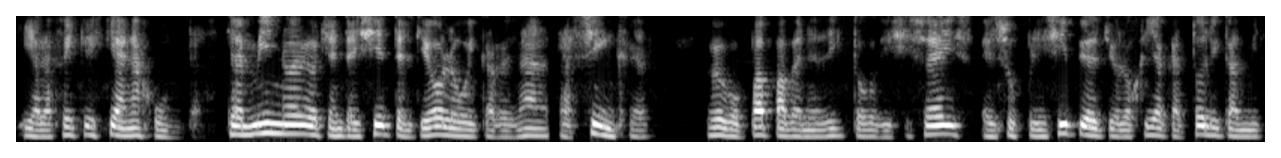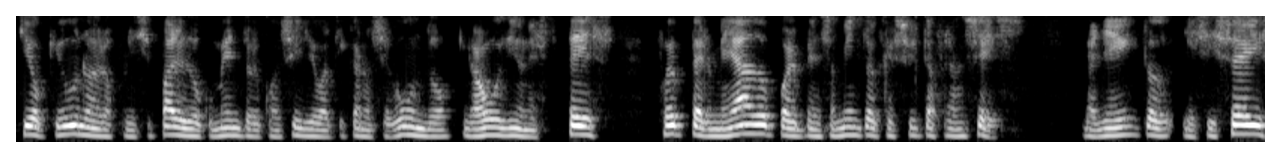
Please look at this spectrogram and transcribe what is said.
y a la fe cristiana juntas. Ya en 1987 el teólogo y cardenal Ratzinger Luego Papa Benedicto XVI, en sus principios de teología católica, admitió que uno de los principales documentos del Concilio Vaticano II, Gaudium Spes, fue permeado por el pensamiento jesuita francés. Benedicto XVI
